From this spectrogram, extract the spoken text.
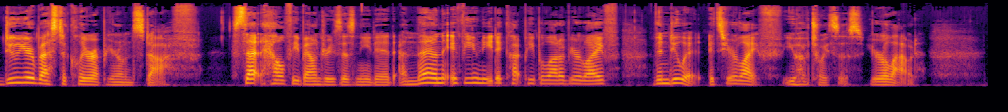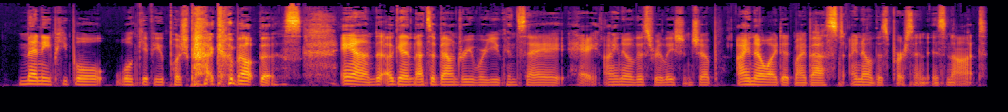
Do your best to clear up your own stuff. Set healthy boundaries as needed. And then if you need to cut people out of your life, then do it. It's your life. You have choices. You're allowed. Many people will give you pushback about this. And again, that's a boundary where you can say, Hey, I know this relationship. I know I did my best. I know this person is not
